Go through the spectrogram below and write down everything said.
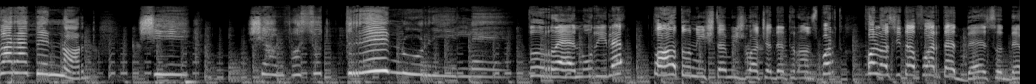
Gara de Nord Și... și am văzut trenurile. Trenurile? Tot niște mijloace de transport folosite foarte des de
